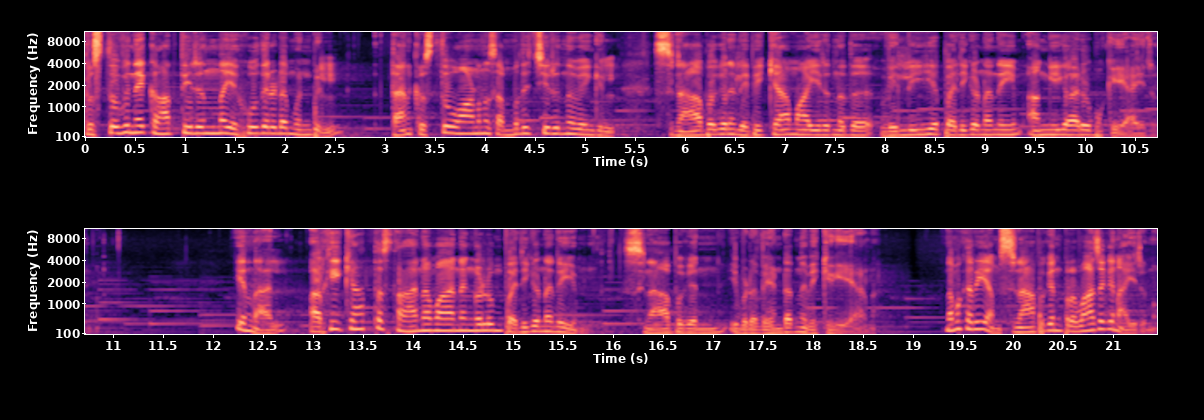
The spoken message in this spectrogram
ക്രിസ്തുവിനെ കാത്തിരുന്ന യഹൂദരുടെ മുൻപിൽ താൻ ക്രിസ്തുവാണെന്ന് സമ്മതിച്ചിരുന്നുവെങ്കിൽ സ്നാപകന് ലഭിക്കാമായിരുന്നത് വലിയ പരിഗണനയും അംഗീകാരവുമൊക്കെയായിരുന്നു. എന്നാൽ അർഹിക്കാത്ത സ്ഥാനമാനങ്ങളും പരിഗണനയും സ്നാപകൻ ഇവിടെ വേണ്ടെന്ന് വയ്ക്കുകയാണ് നമുക്കറിയാം സ്നാപകൻ പ്രവാചകനായിരുന്നു.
